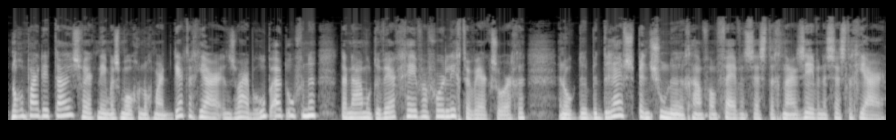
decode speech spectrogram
Nog een paar details. Werknemers mogen nog maar 30 jaar een zwaar beroep uitoefenen. Daarna moet de werkgever voor lichter werk zorgen. En ook de bedrijfspensioenen gaan van 65 naar 67 jaar.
